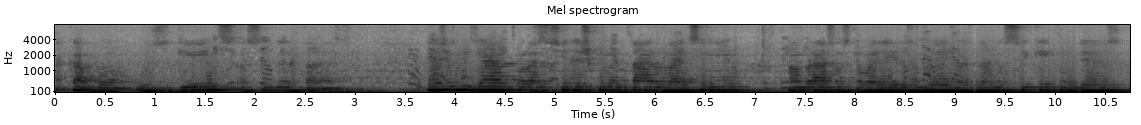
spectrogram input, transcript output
Acabou os gates ocidentais. Seja obrigado por assistir, deixe um comentário, like, sininho. Um abraço aos cavaleiros, um beijo às damas, fiquem com Deus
